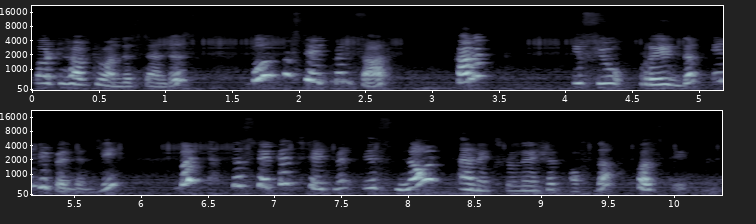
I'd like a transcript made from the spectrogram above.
what you have to understand is both the statements are correct if you read them independently, statement is not an explanation of the first statement.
